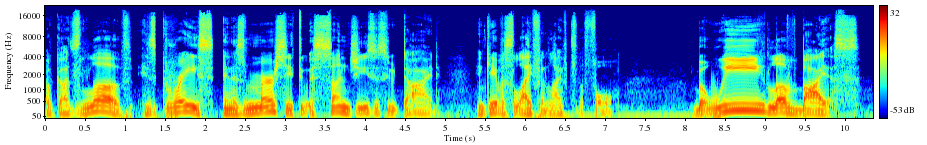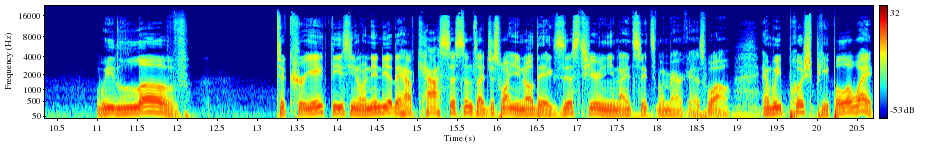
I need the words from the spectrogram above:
of God's love, His grace, and His mercy through His Son Jesus, who died and gave us life and life to the full. But we love bias. We love to create these, you know, in India they have caste systems. I just want you to know they exist here in the United States of America as well. And we push people away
